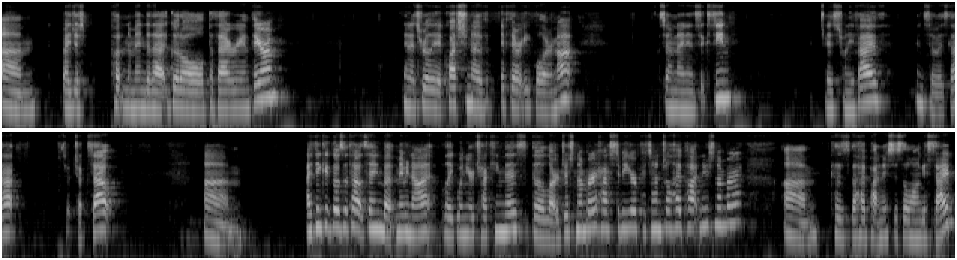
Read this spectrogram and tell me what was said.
um, by just putting them into that good old Pythagorean theorem. And it's really a question of if they're equal or not. So 9 and 16 is 25, and so is that. So it checks out. Um, I think it goes without saying, but maybe not. Like when you're checking this, the largest number has to be your potential hypotenuse number because um, the hypotenuse is the longest side.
